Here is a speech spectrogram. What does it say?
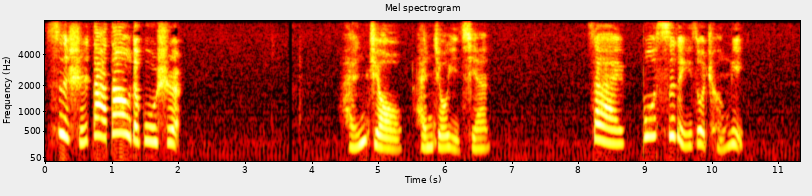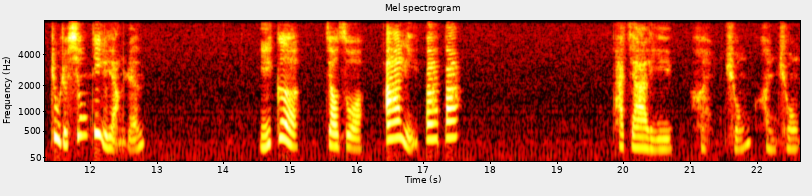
四十大盗的故事。很久很久以前，在波斯的一座城里，住着兄弟两人，一个叫做阿里巴巴，他家里。穷很穷。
